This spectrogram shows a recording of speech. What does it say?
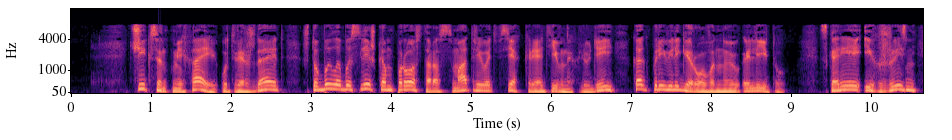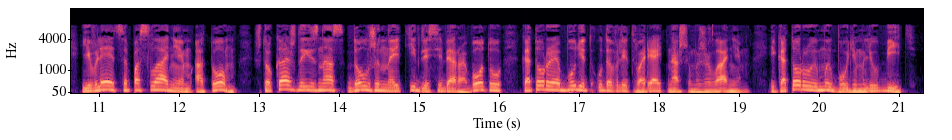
Чиксент-Михай утверждает, что было бы слишком просто рассматривать всех креативных людей как привилегированную элиту. Скорее, их жизнь является посланием о том, что каждый из нас должен найти для себя работу, которая будет удовлетворять нашим желаниям и которую мы будем любить.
